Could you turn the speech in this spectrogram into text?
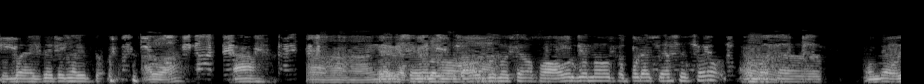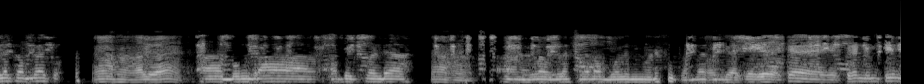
ತುಂಬಾ ಎಕ್ಸೈಟಿಂಗ್ ಆಗಿತ್ತು. ಅಲ್ವಾ? ಆ, ಹಾ ಹಾ ಹಾ ಹಂಗಾಗಿ ಹದಿನೇಳು ವರ್ಷದ ಅವ್ರಿಗೂ ಅವ್ರಿಗೂ ಕಪ್ಪುಡ ಚಾನ್ಸ್ ಇತ್ತು? ಒಂದೇ ಒಳ್ಳೆ ಕಮ್ಬ್ಯಾಕ್ ಹಾ ಹಾ ಅಲ್ವಾ? ಬುಮ್ರಾ ಹಾರ್ದಿಕ್ ಪಾಂಡ್ಯ. ಎಲ್ಲ ಒಳ್ಳೆ ಸ್ಟಾರ್ ಬೌಲಿಂಗ್ ಮಾಡಿ ನಿಮ್ ಟೀಮ್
